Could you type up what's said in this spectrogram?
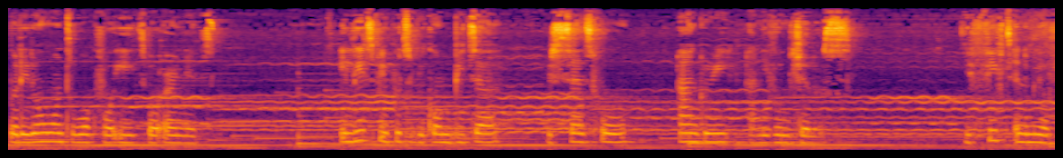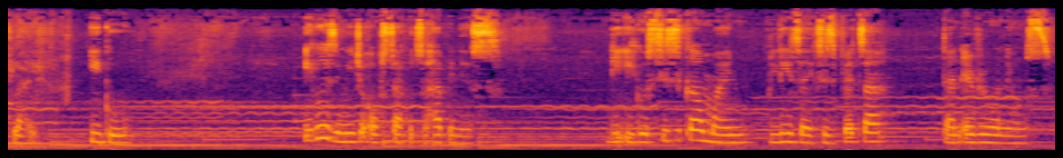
but they don't want to work for it or earn it. It leads people to become bitter, resentful, angry, and even jealous. The fifth enemy of life ego. Ego is a major obstacle to happiness. The egotistical mind believes that it is better than everyone else.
